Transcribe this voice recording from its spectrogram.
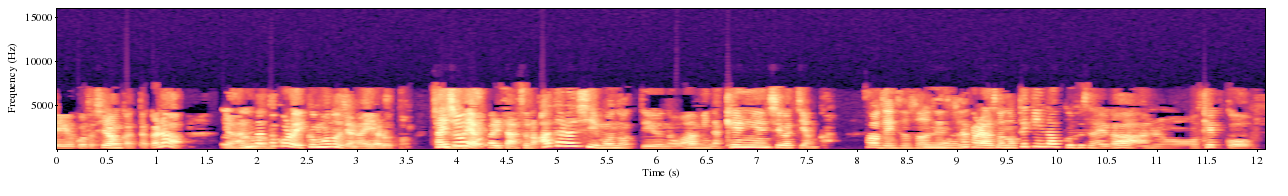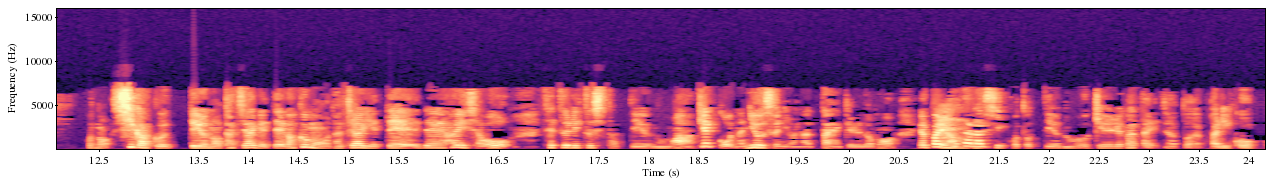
ていうこと知らんかったから、いや、あんなところ行くものじゃないやろと。最初はやっぱりさ、その新しいものっていうのはみんな敬遠しがちやんか。そうです、そうです。んだから、その北京ダック夫妻が、あのー結構、この私学っていうのを立ち上げて、学問を立ち上げて、で、歯医者を設立したっていうのは、結構なニュースにはなったんやけれども、やっぱり新しいことっていうのを受け入れがたい。ちょっとやっぱりこ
